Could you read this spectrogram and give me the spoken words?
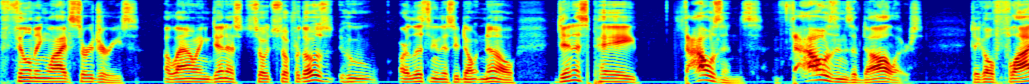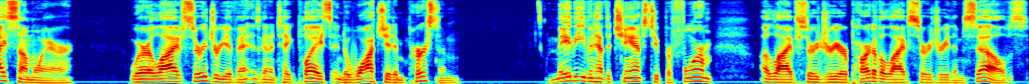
filming live surgeries, allowing dentists. So so for those who are listening to this who don't know, dentists pay thousands and thousands of dollars to go fly somewhere where a live surgery event is going to take place and to watch it in person maybe even have the chance to perform a live surgery or part of a live surgery themselves.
